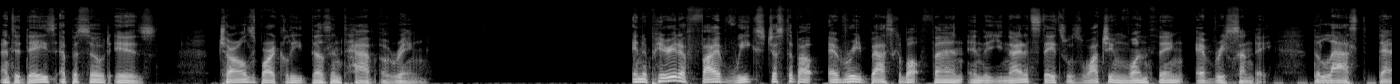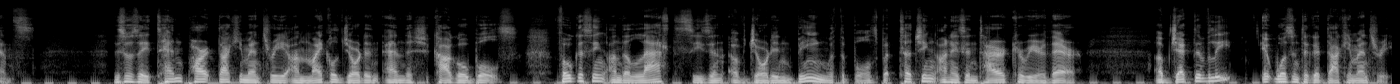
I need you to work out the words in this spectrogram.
and today's episode is Charles Barkley Doesn't Have a Ring. In a period of five weeks, just about every basketball fan in the United States was watching one thing every Sunday The Last Dance. This was a 10 part documentary on Michael Jordan and the Chicago Bulls, focusing on the last season of Jordan being with the Bulls but touching on his entire career there. Objectively, it wasn't a good documentary.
